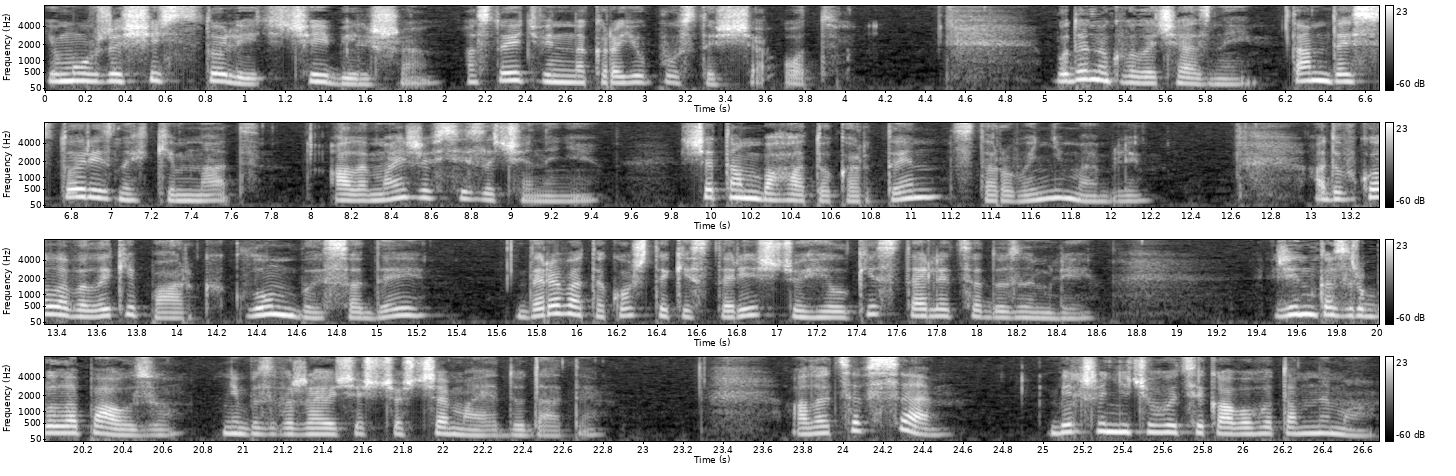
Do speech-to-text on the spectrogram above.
Йому вже шість століть чи й більше, а стоїть він на краю пустища, от. Будинок величезний, там десь сто різних кімнат, але майже всі зачинені. Ще там багато картин, старовинні меблі. А довкола великий парк, клумби, сади. Дерева також такі старі, що гілки стеляться до землі. Жінка зробила паузу, ніби зважаючи, що ще має додати. Але це все. Більше нічого цікавого там нема,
